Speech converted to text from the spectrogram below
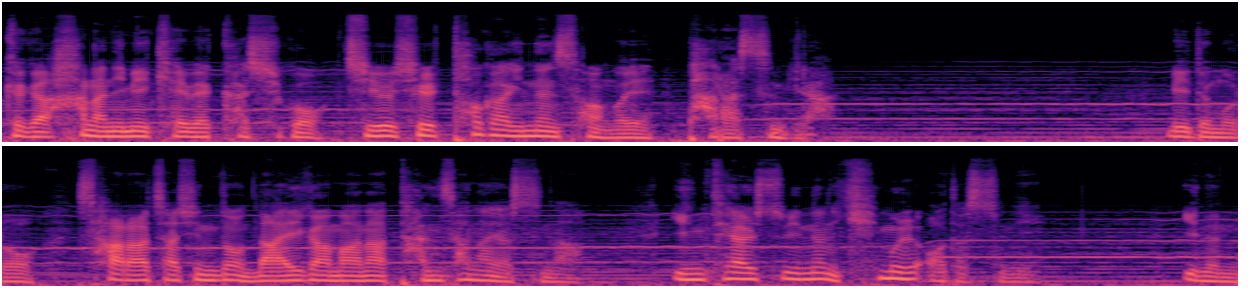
그가 하나님이 계획하시고 지으실 터가 있는 성을 바랐습니다. 믿음으로 사라 자신도 나이가 많아 단산하였으나 잉태할 수 있는 힘을 얻었으니 이는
